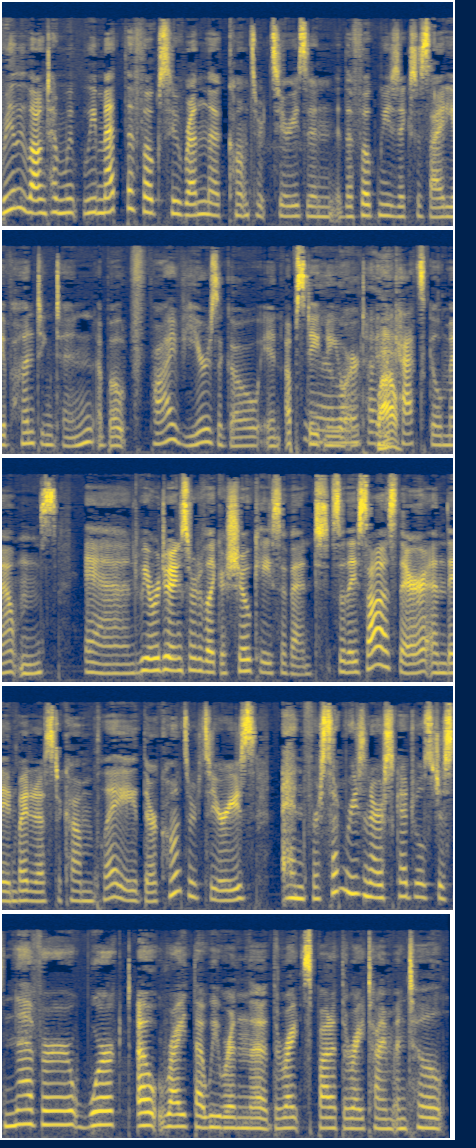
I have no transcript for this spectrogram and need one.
really long time. We, we met the folks who run the concert series in the Folk Music Society of Huntington about five years ago in upstate Yeah, New York in Wow. the Catskill Mountains. And we were doing sort of like a showcase event. So they saw us there and they invited us to come play their concert series. And for some reason, our schedules just never worked out right that we were in the, the right spot at the right time until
